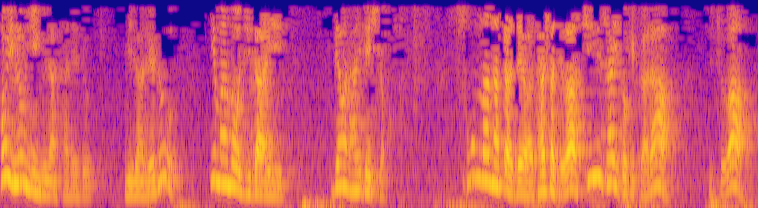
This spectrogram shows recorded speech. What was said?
そういうふうに見なされる、見られる、今の時代ではないでしょう。そんな中で私たちは小さい時から、実は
